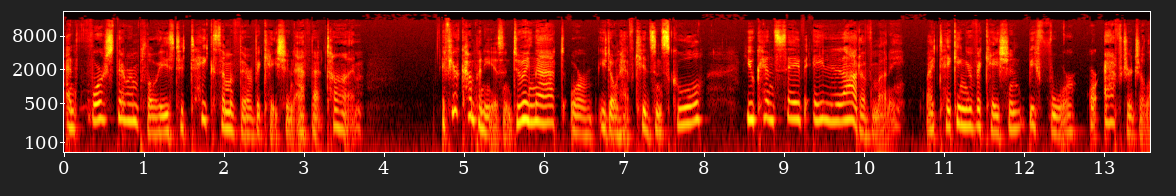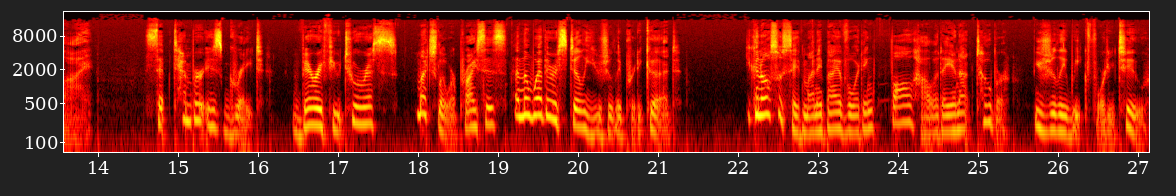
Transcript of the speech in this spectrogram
and force their employees to take some of their vacation at that time. If your company isn't doing that, or you don't have kids in school, you can save a lot of money by taking your vacation before or after July. September is great. Very few tourists, much lower prices, and the weather is still usually pretty good. You can also save money by avoiding fall holiday in October, usually week 42.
